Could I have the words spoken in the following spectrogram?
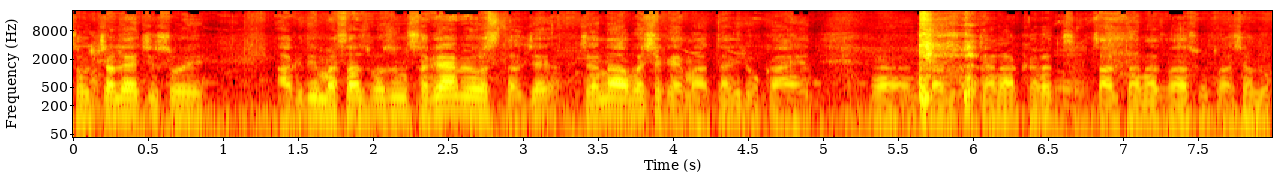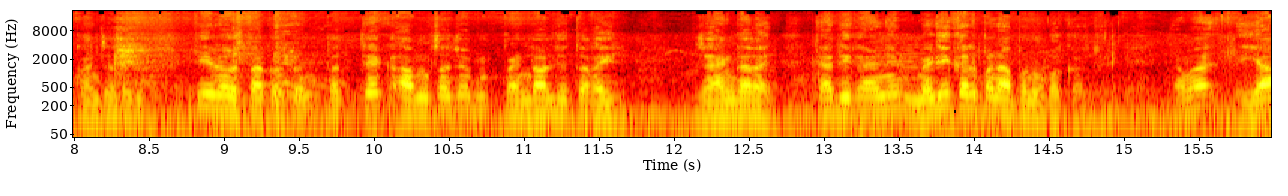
शौचालयाची सोय अगदी मसाजपासून सगळ्या व्यवस्था ज्या ज्यांना आवश्यक आहे म्हातारी लोक आहेत ज्यांना खरंच चालताना त्रास होतो अशा लोकांच्यासाठी ती व्यवस्था करतो. प्रत्येक आमचा जो पेंडॉल जिथं राहील जे हँगर आहेत त्या ठिकाणी मेडिकल पण आपण उभं करतोय. त्यामुळे या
